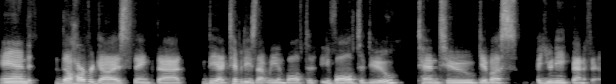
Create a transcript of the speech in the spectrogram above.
And the Harvard guys think that the activities that we involve to evolve to do tend to give us a unique benefit.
